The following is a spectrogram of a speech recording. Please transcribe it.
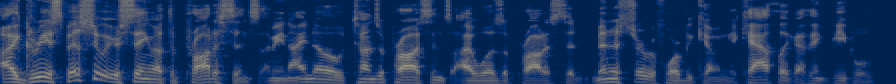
I agree, especially what you're saying about the Protestants. I mean, I know tons of Protestants. I was a Protestant minister before becoming a Catholic. I think people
